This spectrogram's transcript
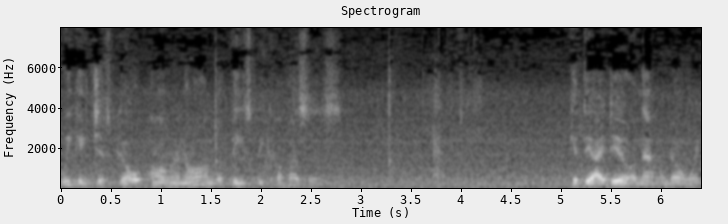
we could just go on and on with these becauses. Get the idea on that one, don't we?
